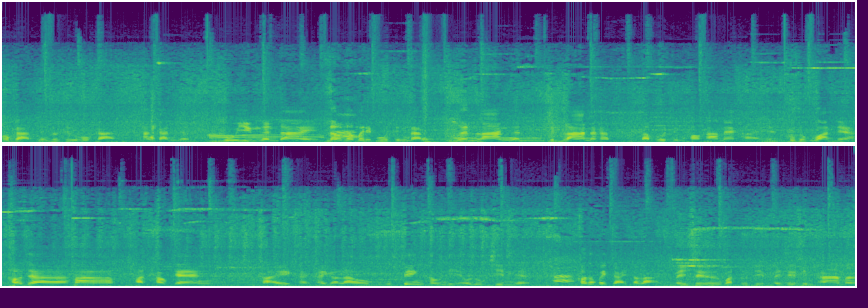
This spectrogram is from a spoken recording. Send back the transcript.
โอกาสหนึ่งก็คือโอกาสทางการเงินกู้ยืมเงินได้ แล้วเราไม่ได้พูดถึงแบบเงินล้านเงินสิบล้านนะครับเราพูดถึงพ่อค้าแม่ขายเนี่ยทุกๆวันเนี่ยเขาจะมาผัดข้าวแกงายให้กับเราหมูปิ้งข้าวเหนียวลูกชิ้นเนี่ยค่ะเขาต้องไปจ่ายตลาดไปซื้อวัตถุดิบไปซื้อสินค้ามา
